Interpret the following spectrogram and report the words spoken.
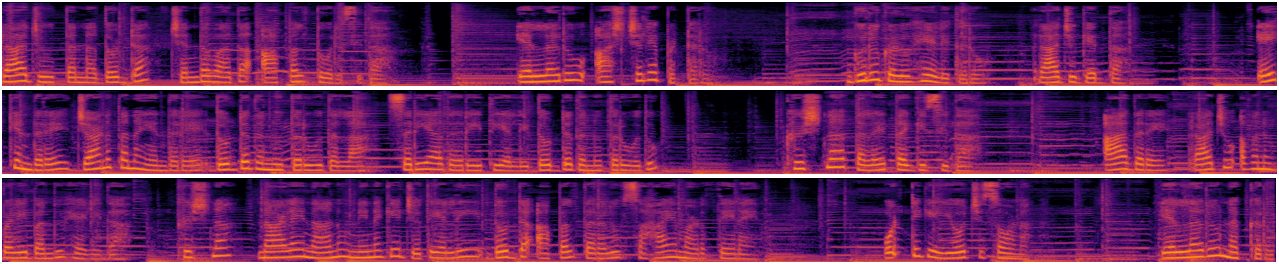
ರಾಜು ತನ್ನ ದೊಡ್ಡ, ಚಂದವಾದ ಆಪಲ್ ತೋರಿಸಿದ. ಎಲ್ಲರೂ ಆಶ್ಚರ್ಯಪಟ್ಟರು. ಗುರುಗಳು ಹೇಳಿದರು, ರಾಜು ಗೆದ್ದ ಏಕೆಂದರೆ ಜಾಣತನ ಎಂದರೆ ದೊಡ್ಡದನ್ನು ತರುವುದಲ್ಲ, ಸರಿಯಾದ ರೀತಿಯಲ್ಲಿ ದೊಡ್ಡದನ್ನು ತರುವುದು? ಕೃಷ್ಣ ತಲೆ ತಗ್ಗಿಸಿದ. ಆದರೆ ರಾಜು ಅವನ ಬಳಿ ಬಂದು ಹೇಳಿದ, ಕೃಷ್ಣ, ನಾಳೆ ನಾನು ನಿನಗೆ ಜೊತೆಯಲ್ಲಿ ದೊಡ್ಡ ಆಪಲ್ ತರಲು ಸಹಾಯ ಮಾಡುತ್ತೇನೆ. ಒಟ್ಟಿಗೆ ಯೋಚಿಸೋಣ. ಎಲ್ಲರೂ ನಕ್ಕರು.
